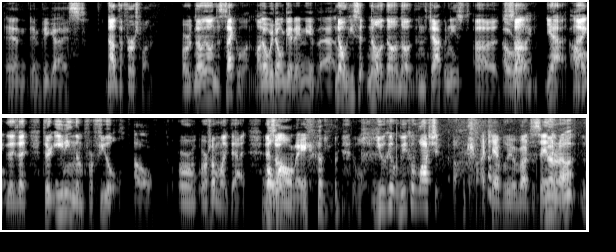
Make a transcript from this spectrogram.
in MD Geist. not the first one or no no the second one like, No, we don't get any of that. no he said no no no in the japanese uh Oh, sub, really? yeah like Oh. they said they're eating them for fuel Oh, or, or something like that And so baloney. you can we can watch it i can't believe i'm about to say no, that no,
